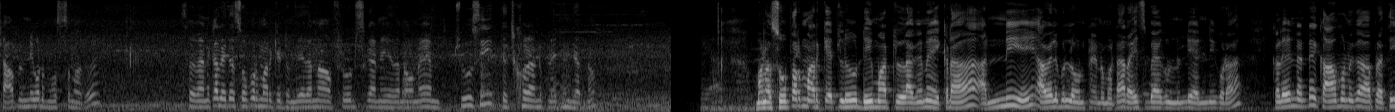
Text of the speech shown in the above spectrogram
షాపులన్నీ కూడా మూస్తున్నారు. సో వెనకాల అయితే సూపర్ మార్కెట్ ఉంది. ఏదన్నా ఫ్రూట్స్ కానీ ఏదైనా ఉన్నాయో చూసి తెచ్చుకోవడానికి ప్రయత్నం చేద్దాం. మన సూపర్ మార్కెట్లు డీమార్ట్లు లాగానే ఇక్కడ అన్నీ అవైలబుల్లో ఉంటాయన్నమాట రైస్ బ్యాగుల నుండి అన్నీ కూడా. ఇక్కడ ఏంటంటే కామన్గా ప్రతి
